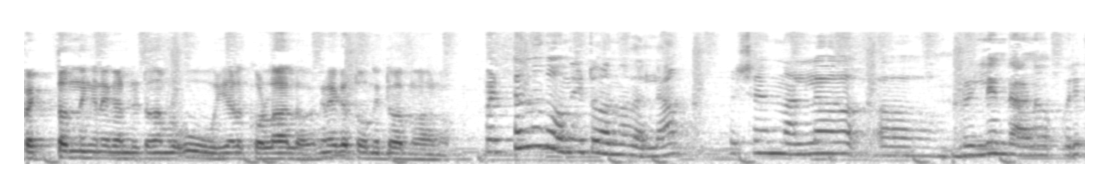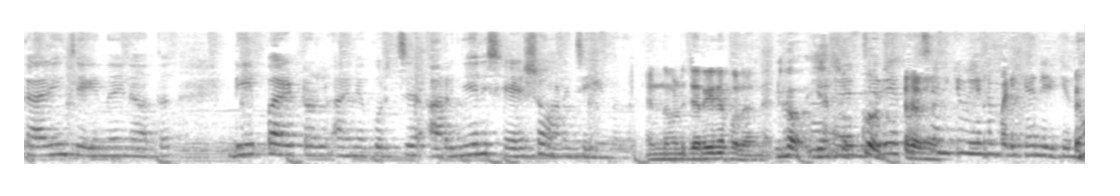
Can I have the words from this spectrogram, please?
പെട്ടെന്ന് ഇങ്ങനെ കണ്ടിട്ട് നമ്മൾ ഓ ഇയാൾ കൊള്ളാലോ അങ്ങനെയൊക്കെ തോന്നിട്ട് വന്നതാണോ? പെട്ടെന്ന് തോന്നിട്ട് വന്നതല്ല. പക്ഷെ നല്ല ബ്രില്യന്റ് ആണ് ഒരു കാര്യം ചെയ്യുന്നതിനകത്ത്. ഡീപ്പായിട്ടുള്ള അതിനെക്കുറിച്ച് അറിഞ്ഞതിന് ശേഷമാണ് ചെയ്യുന്നത്. നമ്മുടെ പോലെ തന്നെ. കുറിച്ച് എനിക്ക് വീണ്ടും പഠിക്കാനിരിക്കുന്നു.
